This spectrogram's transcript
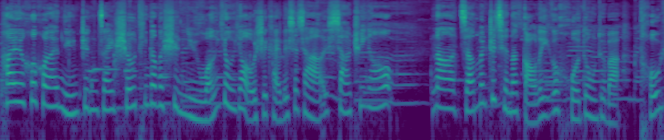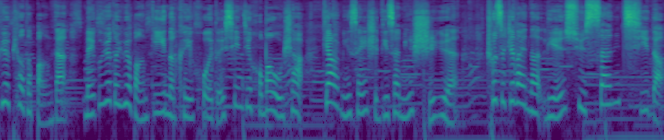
嗨，欢迎回来，您正在收听到的是《女王又要》，我是凯的夏夏夏春瑶。那咱们之前呢搞了一个活动，对吧？投月票的榜单，每个月的月榜第一呢可以获得现金红包五十二，第二名三十，第三名十元。除此之外呢，连续三期的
